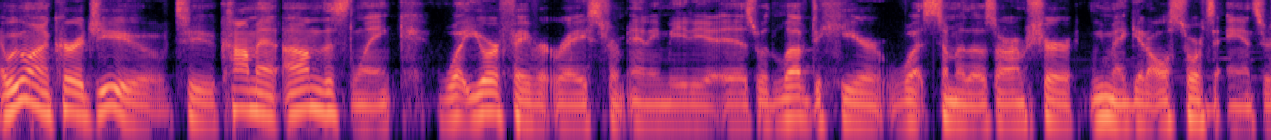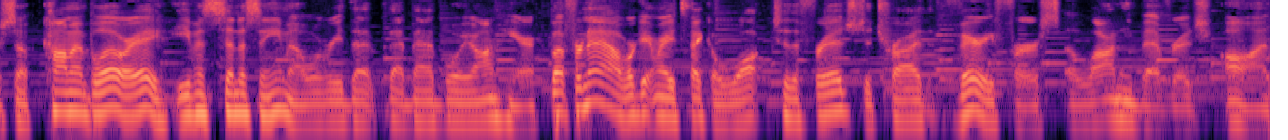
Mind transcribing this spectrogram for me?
And we want to encourage you to comment on this link what your favorite race from any media is. Would love to hear what some of those are. I'm sure we may get all sorts of answers. So comment below or hey, even send us an email. We'll read that that bad boy on here. But for now, we're getting ready to take a walk to the fridge to try the very first Alani beverage on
